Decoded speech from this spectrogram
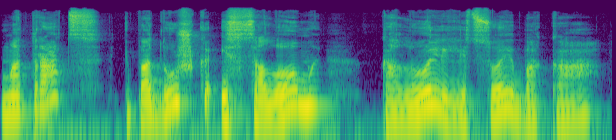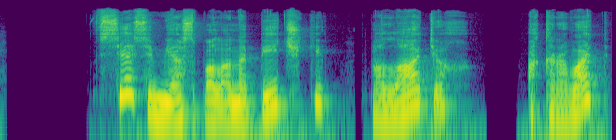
Матрац и подушка из соломы кололи лицо и бока. Вся семья спала на печке, палатях, а кровать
